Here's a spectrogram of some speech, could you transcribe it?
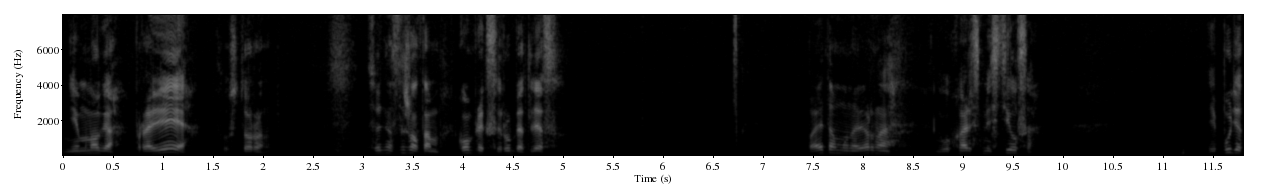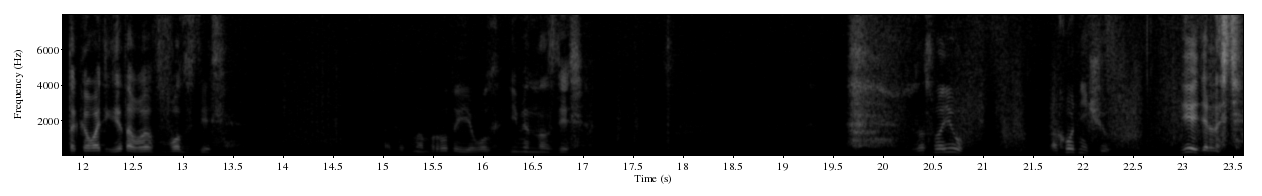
немного правее, в ту сторону. Сегодня слышал, там комплексы рубят лес. Поэтому, наверное, глухарь сместился. И будет атаковать где-то вот здесь. Так как наброды его именно здесь. За свою охотничью деятельность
